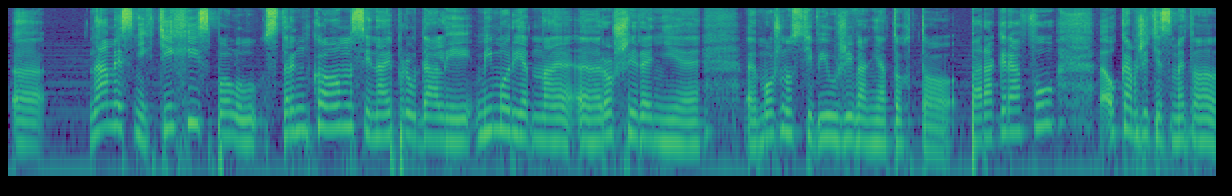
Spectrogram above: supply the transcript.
Uh, Námestník Tichý spolu s Trnkom si najprv dali mimoriadne e, rozšírenie e, možnosti využívania tohto paragrafu. Okamžite sme to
